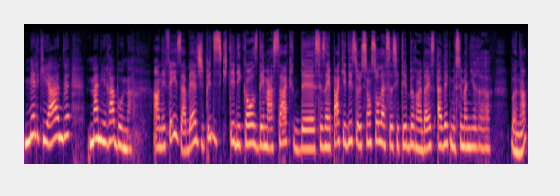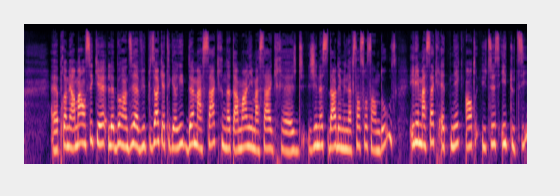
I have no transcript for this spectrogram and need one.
Melkiad Manirabona. En effet, Isabelle, j'ai pu discuter des causes des massacres, de ses impacts et des solutions sur la société burundaise avec M. Manirabona. Euh, premièrement, on sait que le Burundi a vu plusieurs catégories de massacres, notamment les massacres euh, génocidaires de 1972 et les massacres ethniques entre Hutus et Tutsis.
